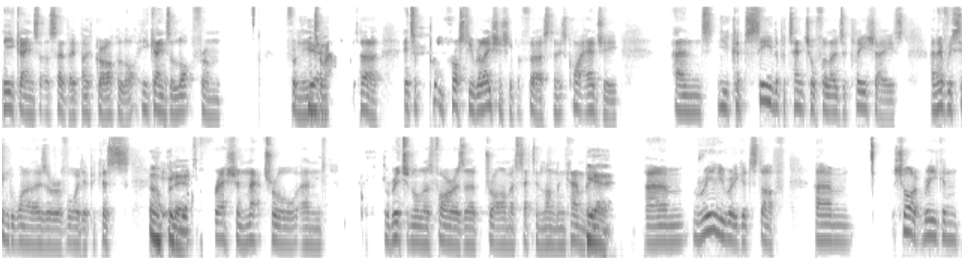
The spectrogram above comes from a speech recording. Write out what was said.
he gains. As I said, they both grow up a lot. He gains a lot from from the interaction yeah. with her. It's a pretty frosty relationship at first, and it's quite edgy. And you could see the potential for loads of cliches and every single one of those are avoided because oh, it's fresh and natural and original as far as a drama set in London can be. Yeah. Um, really, really good stuff. Um, Charlotte Regan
